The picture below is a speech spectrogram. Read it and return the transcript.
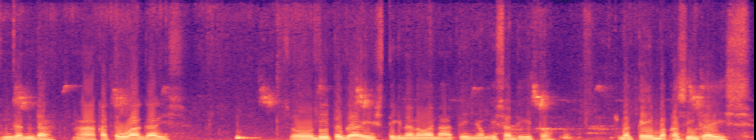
Ang ganda. Nakakatuwa guys. So, dito guys, tingnan naman natin yung isa dito. Magkaiba kasi guys.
